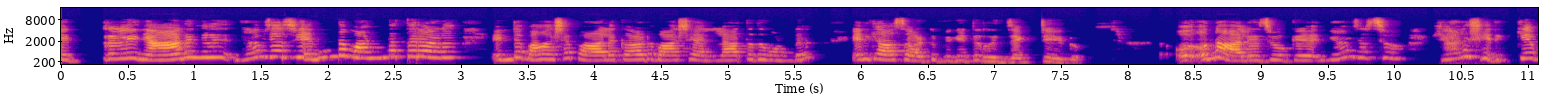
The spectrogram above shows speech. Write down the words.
ലിറ്ററലി ഞാനിങ്ങനെ ഞാൻ വിചാരിച്ചു എന്ത് മണ്ടത്തരാണ്? എന്റെ ഭാഷ പാലക്കാട് ഭാഷ അല്ലാത്തത് കൊണ്ട് എനിക്ക് ആ സർട്ടിഫിക്കറ്റ് റിജക്ട് ചെയ്തു. ഒന്ന് ആലോചിച്ച് നോക്ക്. ഞാൻ വിചാരിച്ചു ഇയാൾ ശരിക്കും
